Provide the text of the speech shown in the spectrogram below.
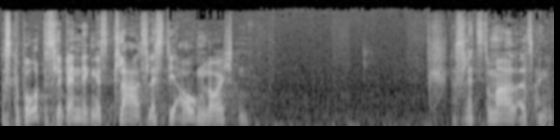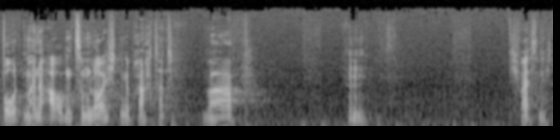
Das Gebot des Lebendigen ist klar, es lässt die Augen leuchten. Das letzte Mal, als ein Gebot meine Augen zum Leuchten gebracht hat, war, hm, ich weiß nicht.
